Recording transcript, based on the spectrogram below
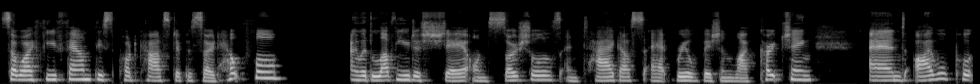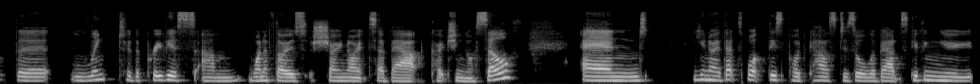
So, if you found this podcast episode helpful, I would love you to share on socials and tag us at Real Vision Life Coaching. And I will put the link to the previous um, one of those show notes about coaching yourself. And, you know, that's what this podcast is all about. It's giving you,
